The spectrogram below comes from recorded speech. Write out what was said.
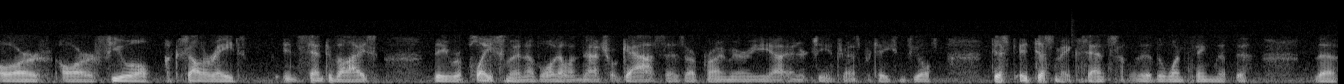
or or fuel, accelerate, incentivize the replacement of oil and natural gas as our primary uh, energy and transportation fuels. Just it just makes sense. The, the one thing that the the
